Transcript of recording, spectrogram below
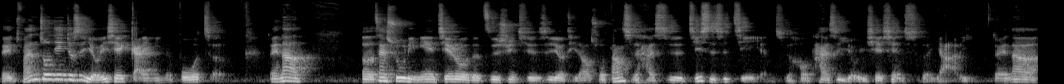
对，反正中间就是有一些改名的波折。对，那。呃，在书里面揭露的资讯，其实是有提到说，当时还是即使是解严之后，他还是有一些现实的压力。对，那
